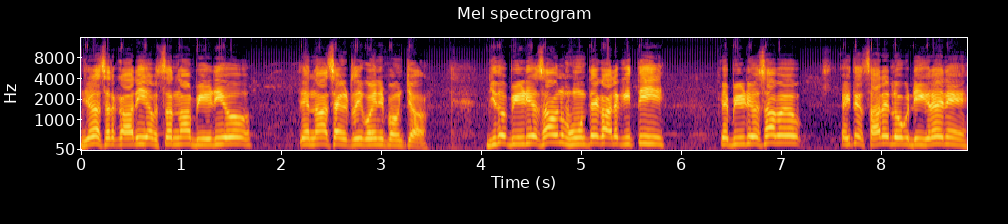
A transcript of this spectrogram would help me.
ਜਿਹੜਾ ਸਰਕਾਰੀ ਅਫਸਰ ਨਾ ਵੀਡੀਓ ਤੇ ਨਾ ਸੈਕਟਰੀ ਕੋਈ ਨਹੀਂ ਪਹੁੰਚਾ। ਜਦੋਂ ਵੀਡੀਓ ਸਾਹਿਬ ਨੂੰ ਫੋਨ ਤੇ ਗੱਲ ਕੀਤੀ ਕਿ ਵੀਡੀਓ ਸਾਹਿਬ ਇੱਥੇ ਸਾਰੇ ਲੋਕ ਡੀਕ ਰਹੇ ਨੇ,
